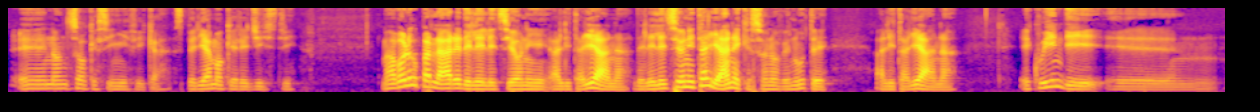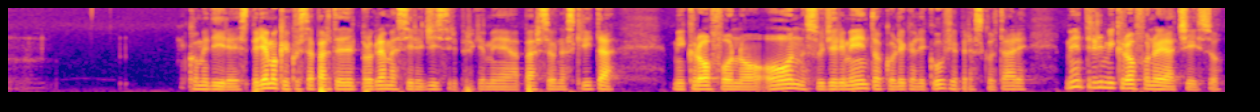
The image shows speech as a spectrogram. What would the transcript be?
E non so che significa. Speriamo che registri. Ma volevo parlare delle elezioni all'italiana delle elezioni italiane che sono venute all'italiana. E quindi eh, come dire speriamo che questa parte del programma si registri perché mi è apparsa una scritta microfono on suggerimento collega le cuffie per ascoltare mentre il microfono è acceso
